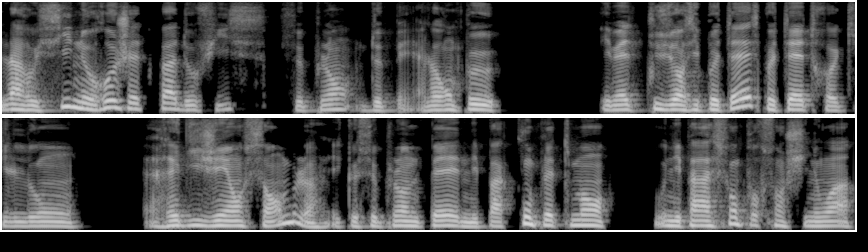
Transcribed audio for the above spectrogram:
la Russie ne rejette pas d'office ce plan de paix. Alors on peut émettre plusieurs hypothèses. Peut-être qu'ils l'ont rédigé ensemble et que ce plan de paix n'est pas complètement ou n'est pas à 100% chinois,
